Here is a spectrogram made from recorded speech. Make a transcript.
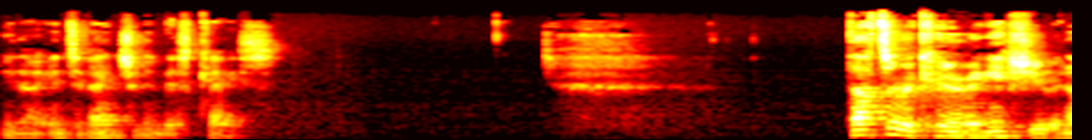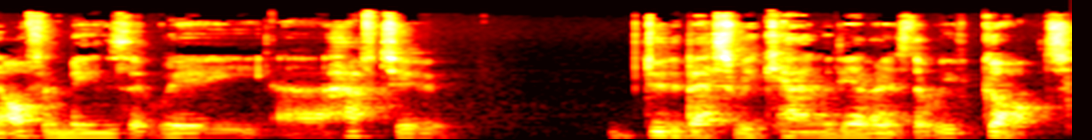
you know, intervention in this case. That's a recurring issue, and it often means that we uh, have to do the best we can with the evidence that we've got.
